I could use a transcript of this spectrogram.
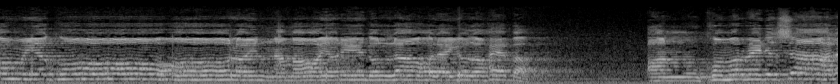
إليكم يقول إنما يريد الله ليذهب عنكم الرجس أهل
